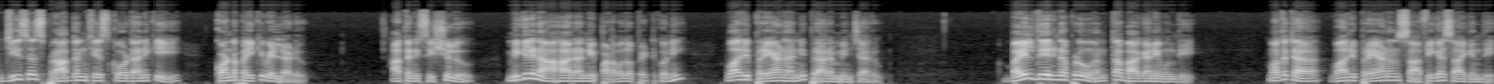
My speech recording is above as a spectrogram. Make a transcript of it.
జీసస్ ప్రార్థన చేసుకోవడానికి కొండపైకి వెళ్ళాడు. అతని శిష్యులు మిగిలిన ఆహారాన్ని పడవలో పెట్టుకొని వారి ప్రయాణాన్ని ప్రారంభించారు. బయలుదేరినప్పుడు అంతా బాగానే ఉంది. మొదట వారి ప్రయాణం సాఫీగా సాగింది.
